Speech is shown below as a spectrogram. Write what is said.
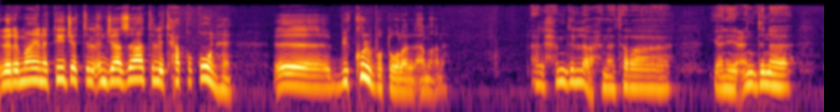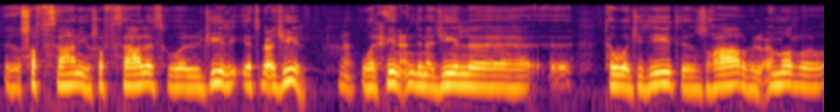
إلى الرمايه نتيجة الإنجازات اللي تحققونها آه، بكل بطولة للأمانة. الحمد لله إحنا ترى يعني عندنا صف ثاني وصف ثالث والجيل يتبع جيل. نعم. والحين عندنا جيل آه، توه جديد صغار بالعمر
